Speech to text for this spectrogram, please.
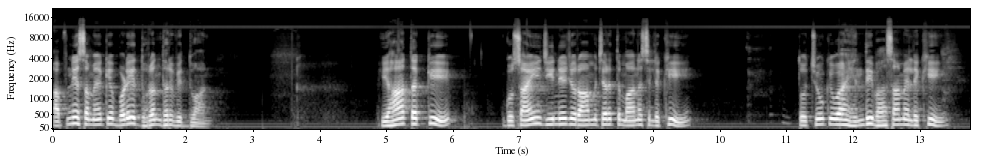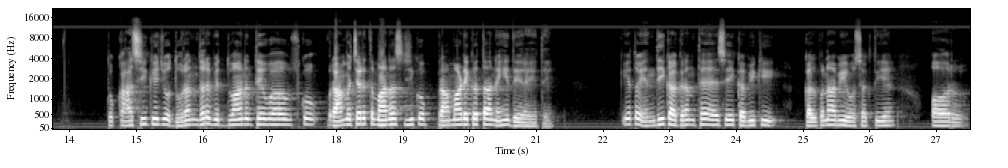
अपने समय के बड़े धुरंधर विद्वान। यहाँ तक कि गोसाई जी ने जो रामचरित मानस लिखी तो चूँकि वह हिंदी भाषा में लिखी तो काशी के जो धुरंधर विद्वान थे, वह उसको रामचरित मानस जी को प्रामाणिकता नहीं दे रहे थे। कि ये तो हिंदी का ग्रंथ है, ऐसे ही कवि की कल्पना भी हो सकती है। और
